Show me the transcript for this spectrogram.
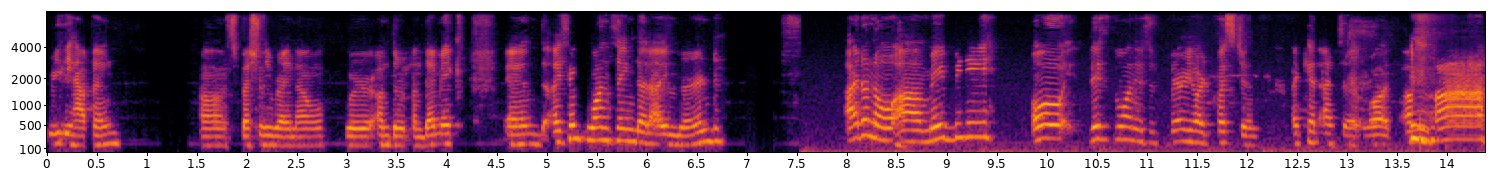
really happen, uh, especially right now. We're under pandemic, and I think one thing that I learned, I don't know, uh, maybe. Oh, this one is a very hard question. I can't answer it. What? Um, ah,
